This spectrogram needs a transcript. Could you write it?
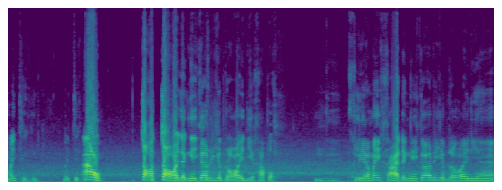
ไม่ถึงไม่ถึงเอ้าจอดจอดอย่างงี้ก็เรียบร้อยดีครับผม เคลียร์ไม่ขาดอย่างงี้ก็เรียบร้อยดีฮะ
